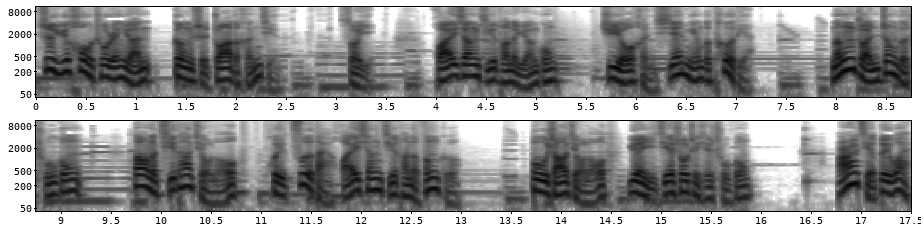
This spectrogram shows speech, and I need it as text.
至于后厨人员，更是抓得很紧。所以，怀香集团的员工。具有很鲜明的特点，能转正的厨工，到了其他酒楼会自带怀香集团的风格，不少酒楼愿意接收这些厨工，而且对外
